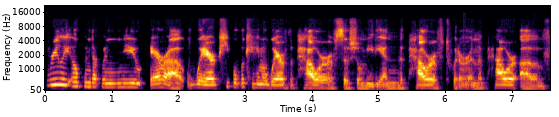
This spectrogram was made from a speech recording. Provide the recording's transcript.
really opened up a new era where people became aware of the power of social media and the power of Twitter and the power of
